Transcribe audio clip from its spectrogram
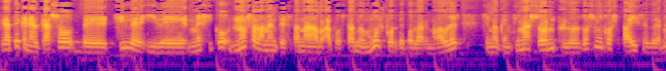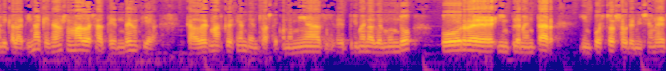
Fíjate que en el caso de Chile y de México no solamente están apostando muy fuerte por las renovables, sino que encima son los dos únicos países de América Latina que se han sumado a esa tendencia cada vez más creciente entre las economías eh, primeras del mundo por eh, implementar impuestos sobre emisiones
